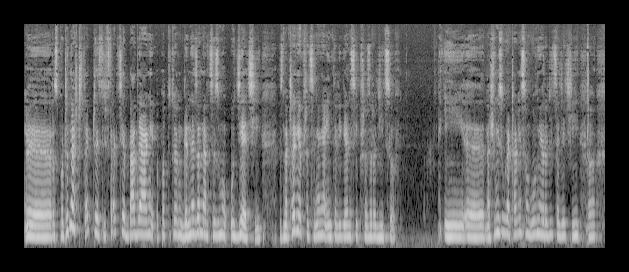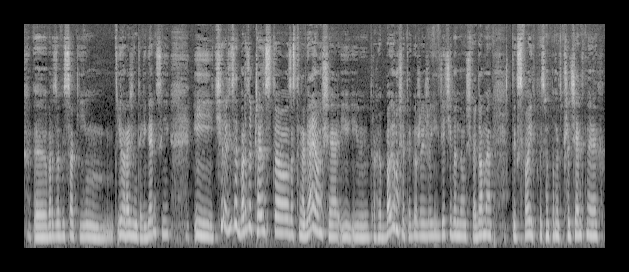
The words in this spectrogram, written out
yy, rozpoczynasz czy tak, czy jesteś w trakcie badań pod tytułem Geneza narcyzmu u dzieci, znaczenie przeceniania inteligencji przez rodziców. I y, naszymi słuchaczami są głównie rodzice dzieci o y, bardzo wysokim ilorazie inteligencji. I ci rodzice bardzo często zastanawiają się i, i, trochę boją się tego, że jeżeli ich dzieci będą świadome tych swoich, powiedzmy, ponadprzeciętnych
